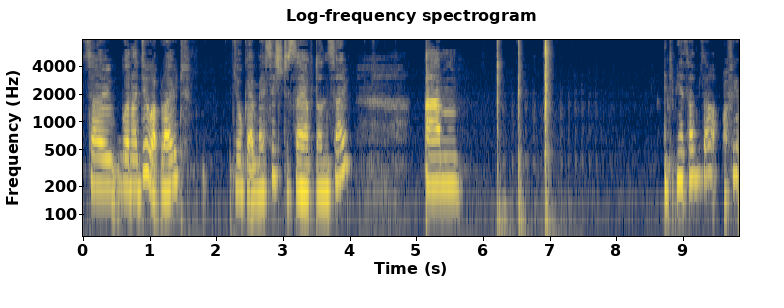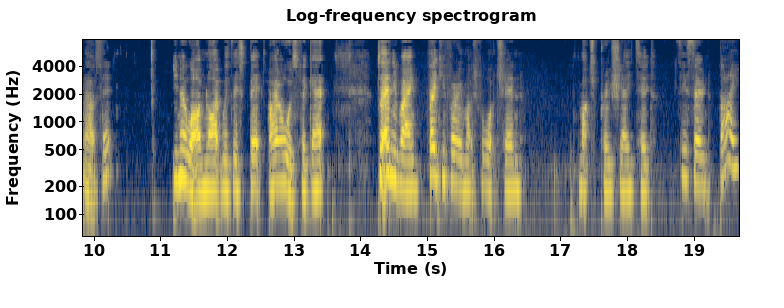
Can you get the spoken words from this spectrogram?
so when I do upload you'll get a message to say I've done so. Um and give me a thumbs up. I think that's it. You know what I'm like with this bit. I always forget so anyway, thank you very much for watching. Much appreciated. See you soon. Bye.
